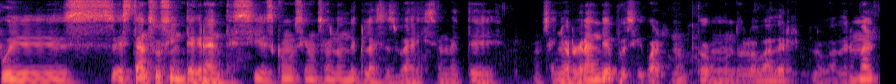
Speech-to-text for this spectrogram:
pues están sus integrantes. Y es como si a un salón de clases va y se mete un señor grande, pues igual, ¿no? Todo el mundo lo va a ver, lo va a ver mal.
